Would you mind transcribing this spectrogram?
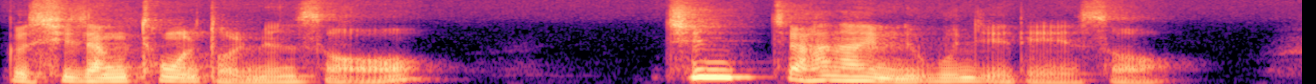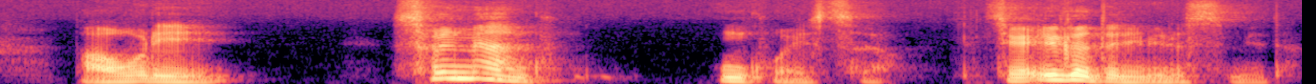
그 시장통을 돌면서 진짜 하나님 누군지에 대해서 바울이 설명한 문구였어요. 제가 읽어드리면 이렇습니다.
